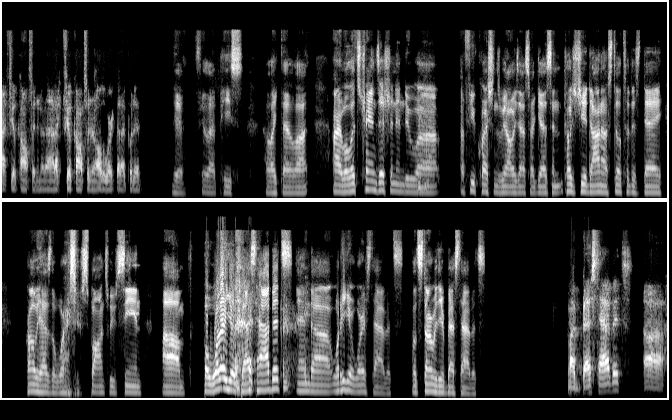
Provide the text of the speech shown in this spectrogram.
I feel confident in that. I feel confident in all the work that I put in. Yeah. Feel that peace. I like that a lot. All right, well, let's transition into mm-hmm. uh, a few questions we always ask our guests. And Coach Giardano, still to this day, probably has the worst response we've seen. Um, but what are your best habits and uh, what are your worst habits? Let's start with your best habits. My best habits? Ah,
